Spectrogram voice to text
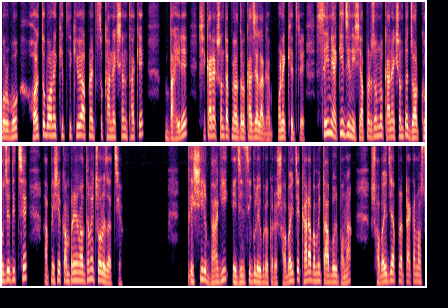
করব। হয়তোবা অনেক ক্ষেত্রে কি হয় আপনার কিছু কানেকশন থাকে বাইরে সেই কানেকশনটা আপনি হয়তো কাজে লাগান অনেক ক্ষেত্রে। সেম একই জিনিস আপনার জন্য কানেকশনটা জব খুঁজে দিচ্ছে, আপনি সেই কোম্পানির মাধ্যমে চলে যাচ্ছে। বেশিরভাগই এজেন্সিগুলো এগুলো করে। সবাই যে খারাপ আমি তা বলব না। সবাই যে আপনার টাকা নষ্ট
